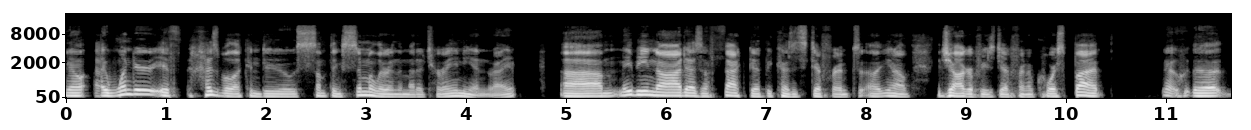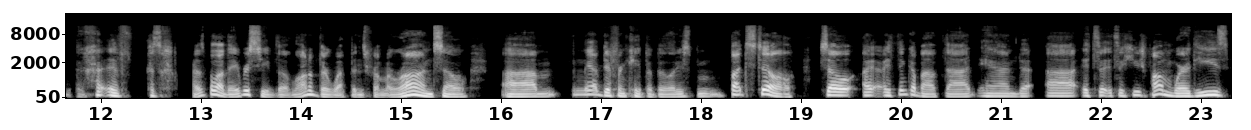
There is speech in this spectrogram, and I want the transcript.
you know, I wonder if Hezbollah can do something similar in the Mediterranean, right? Um, maybe not as effective because it's different. Uh, you know, the geography is different, of course, but you know, the if because Hezbollah they received a lot of their weapons from Iran, so um, they have different capabilities, but still. So I, I think about that, and uh, it's a, it's a huge problem where these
